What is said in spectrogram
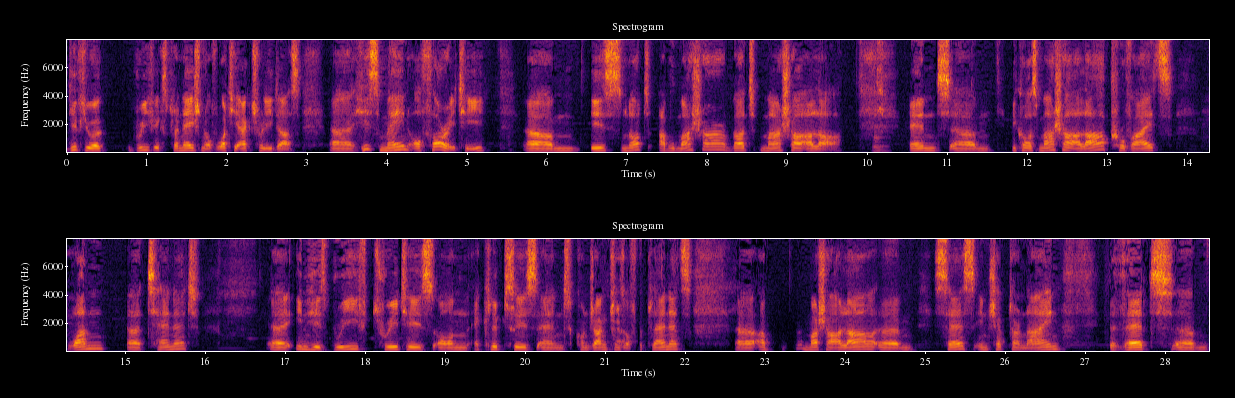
give you a brief explanation of what he actually does. Uh, his main authority um, is not Abu Mashar, but Masha Allah. And um, because Masha Allah provides one uh, tenet uh, in his brief treatise on eclipses and conjunctions of the planets, uh, Ab- Masha Allah um, says in chapter 9 that um,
